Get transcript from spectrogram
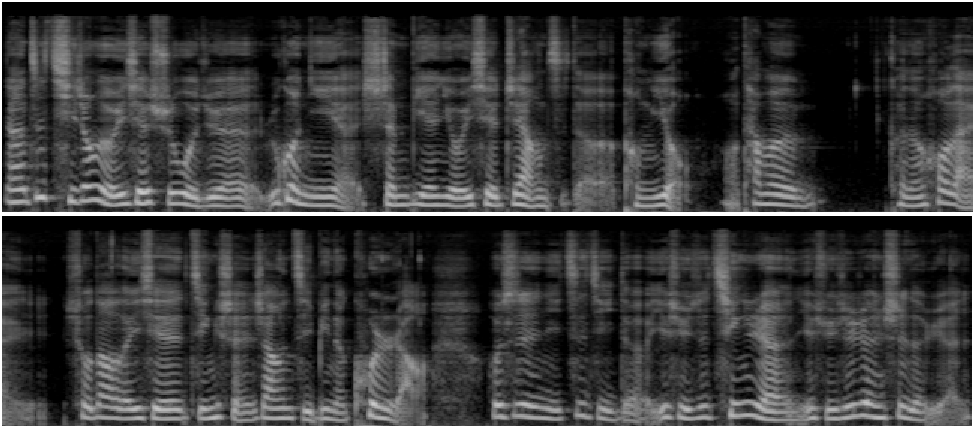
那这其中有一些书，我觉得如果你也身边有一些这样子的朋友啊，他们可能后来受到了一些精神上疾病的困扰，或是你自己的，也许是亲人，也许是认识的人，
